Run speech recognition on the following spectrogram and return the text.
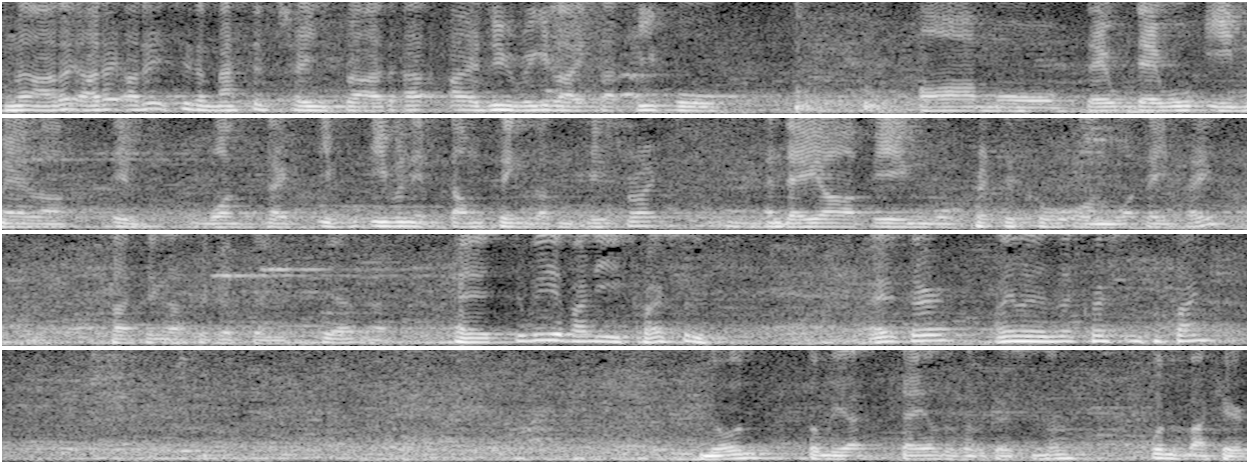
no, I don't, I don't, I don't see the massive change, but I, I, I do realize that people are more, they, they will email us if one, like, if, even if something doesn't taste right, and they are being more critical on what they taste. So I think that's a good thing. Yeah. Uh, do we have any questions out there? Anyone have a question for Sang? None? Somebody, at- Dale does have a question, no? One in the back here.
